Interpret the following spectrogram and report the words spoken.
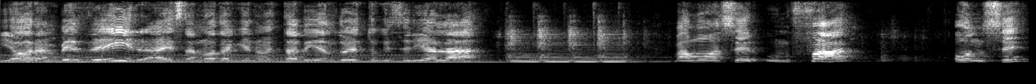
Y ahora en vez de ir a esa nota que nos está pidiendo esto, que sería la, vamos a hacer un Fa 11.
